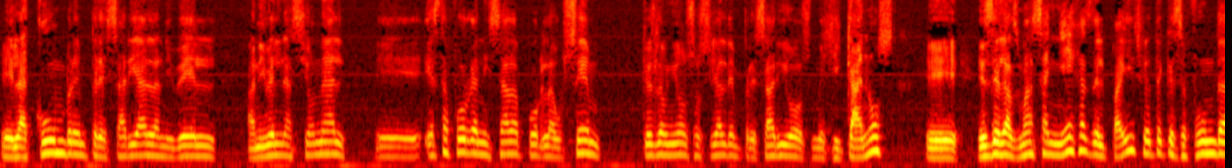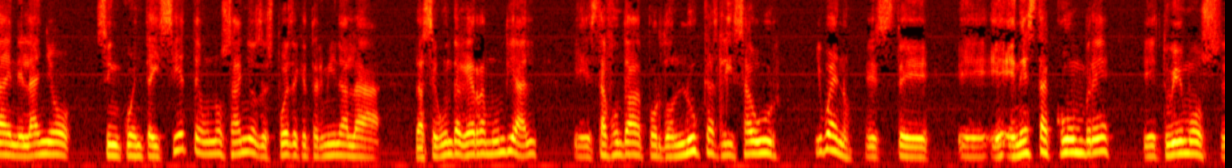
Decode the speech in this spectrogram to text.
eh, la cumbre empresarial a nivel, a nivel nacional. Eh, esta fue organizada por la USEM, es la Unión Social de Empresarios Mexicanos. Eh, es de las más añejas del país. Fíjate que se funda en el año 57, unos años después de que termina la, la Segunda Guerra Mundial. Eh, está fundada por don Lucas Lizaur. Y bueno, este, eh, en esta cumbre tuvimos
